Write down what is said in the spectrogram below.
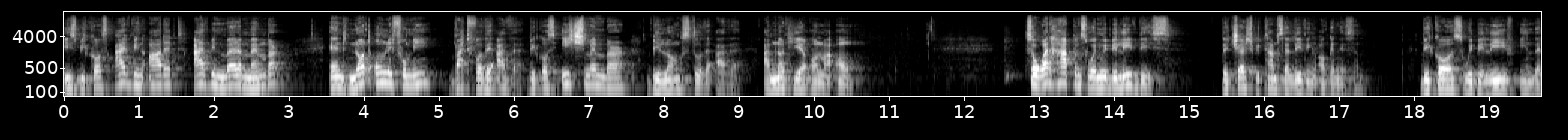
is because I've been added, I've been made a member, and not only for me, but for the other, because each member belongs to the other. I'm not here on my own. So, what happens when we believe this? The church becomes a living organism because we believe in the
